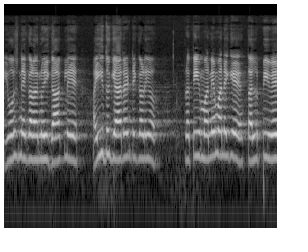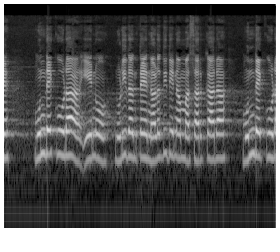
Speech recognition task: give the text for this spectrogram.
ಯೋಜನೆಗಳನ್ನು ಈಗಾಗಲೇ ಐದು ಗ್ಯಾರಂಟಿಗಳು ಪ್ರತಿ ಮನೆ ಮನೆಗೆ ತಲುಪಿವೆ. ಮುಂದೆ ಕೂಡ ಏನು ನುಡಿದಂತೆ ನಡೆದಿದೆ ನಮ್ಮ ಸರ್ಕಾರ. ಮುಂದೆ ಕೂಡ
